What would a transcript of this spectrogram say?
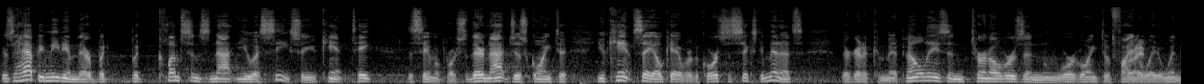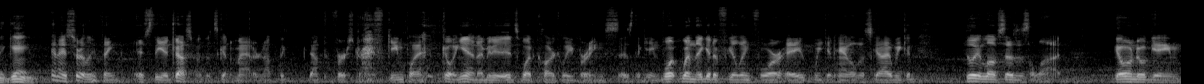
there's a happy medium there, but but Clemson's not USC, so you can't take the same approach. So they're not just going to. You can't say, okay, over the course of 60 minutes, they're going to commit penalties and turnovers, and we're going to find Right. a way to win the game. And I certainly think it's the adjustment that's going to matter, not the not the first drive game plan going in. I mean, it's what Clark Lea brings as the game. What, when they get a feeling for, hey, we can handle this guy. We can. Julian Love says this a lot. Go into a game,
